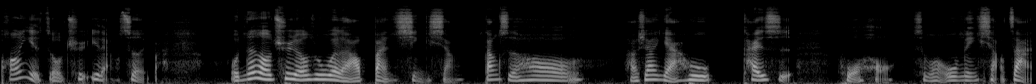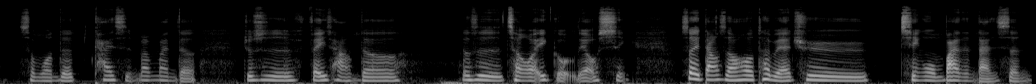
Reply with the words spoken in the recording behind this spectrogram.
好像也只有去一两次吧。我那时候去都是为了要办信箱，当时候好像雅虎开始火红，什么无名小站什么的开始慢慢的就是非常的，就是成为一股流行。所以当时候特别去请我们班的男生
